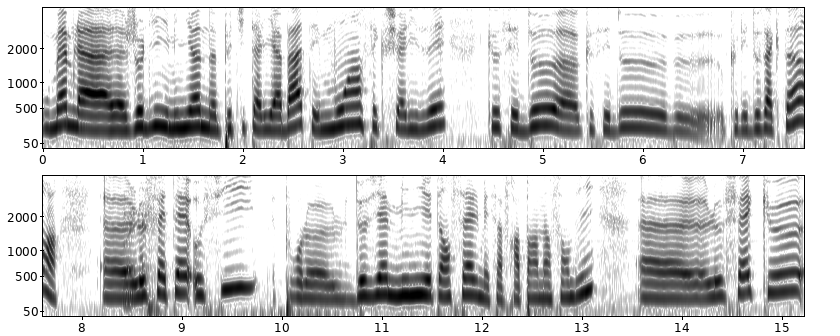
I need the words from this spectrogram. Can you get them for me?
où même la jolie et mignonne petite Ali Abad est moins sexualisée que ces deux, euh, que ces deux, euh, que les deux acteurs. Euh, Ouais. Le fait est aussi, pour le, le deuxième mini étincelle, mais ça fera pas un incendie, le fait que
